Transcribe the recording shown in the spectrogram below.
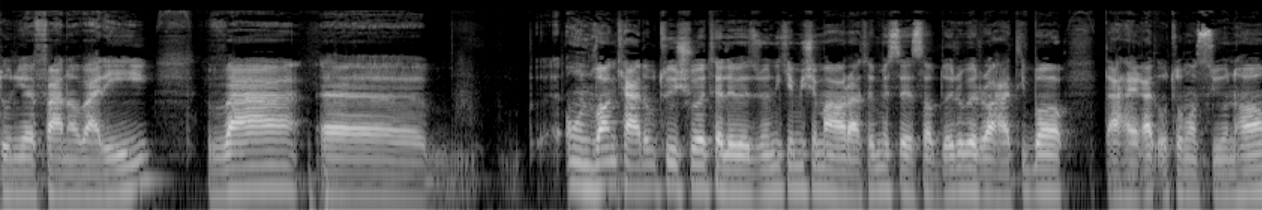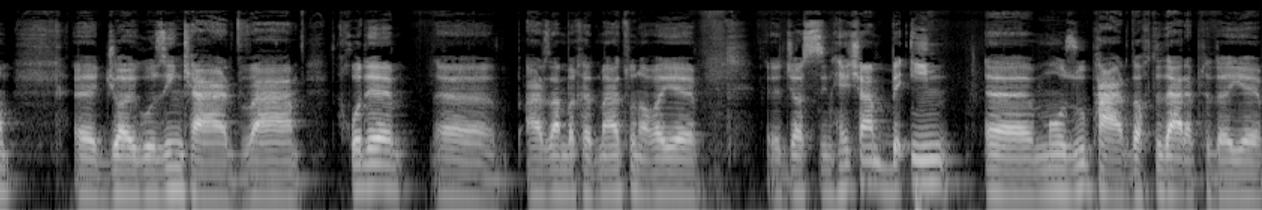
دنیای فناوری. و عنوان کرده بود توی شو تلویزیونی که میشه مهارت مثل حسابداری رو به راحتی با در حقیقت اتوماسیون ها جایگزین کرد و خود ارزم به خدمتتون آقای جاستین هیچ هم به این موضوع پرداخته در ابتدای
